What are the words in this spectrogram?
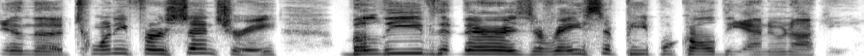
in the 21st century believe that there is a race of people called the Anunnaki.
